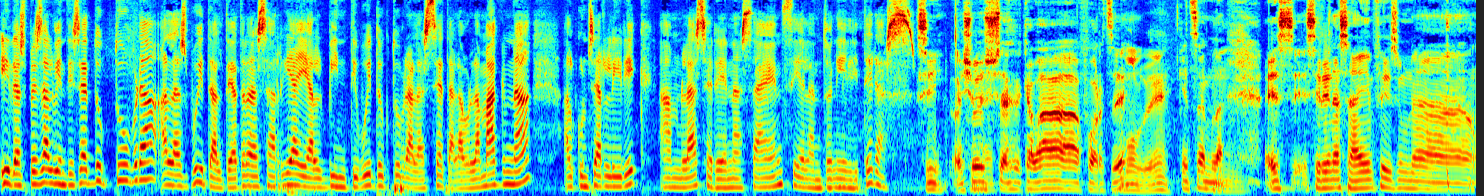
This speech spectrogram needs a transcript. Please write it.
I després, el 27 d'octubre, a les 8, al Teatre de Sarrià, i el 28 d'octubre a les 7, a l'Aula Magna, el concert líric amb la Serena Sáenz i l'Antoni Lliteres. Sí, això és acabar forts, eh? Molt bé. Què et sembla? Mm. És, Serena Saenz és una,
